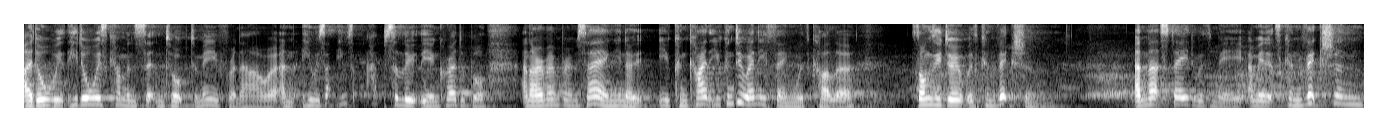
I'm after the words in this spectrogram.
I'd always, he'd always come and sit and talk to me for an hour, and he was, he was absolutely incredible. And I remember him saying, you know, you can, kind, you can do anything with color, as long as you do it with conviction. And that stayed with me. I mean, it's conviction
